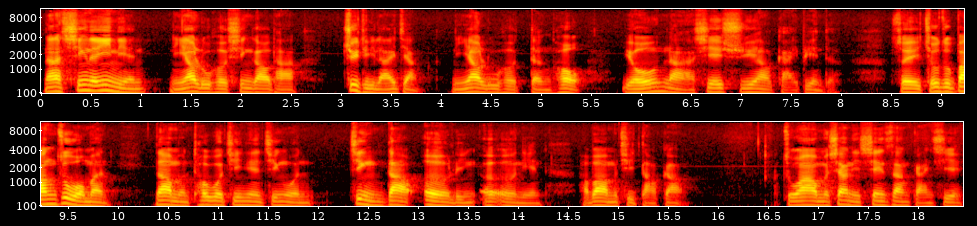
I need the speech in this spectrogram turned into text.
那新的一年你要如何信告他？具体来讲，你要如何等候？有哪些需要改变的？所以求主帮助我们，让我们透过今天的经文进到二零二二年，好不好？我们一起祷告。主啊，我们向你献上感谢。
